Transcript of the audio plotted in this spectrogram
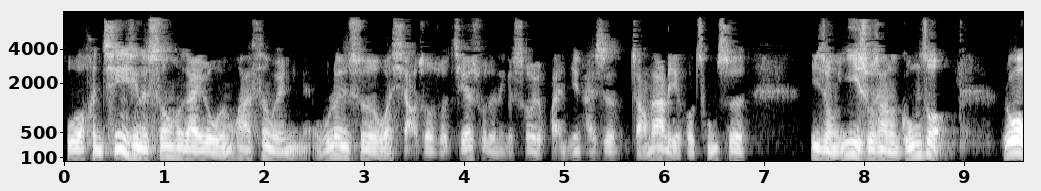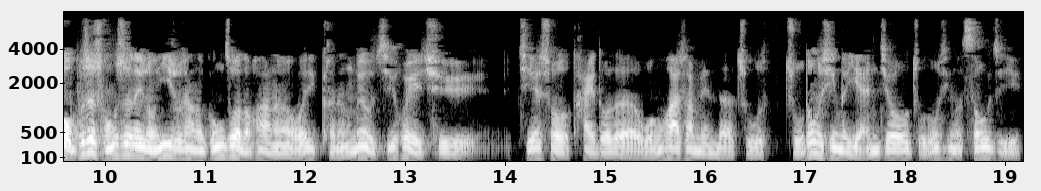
我很庆幸的生活在一个文化氛围里面，无论是我小时候所接触的那个社会环境，还是长大了以后从事一种艺术上的工作。如果我不是从事那种艺术上的工作的话呢，我可能没有机会去接受太多的文化上面的主主动性的研究、主动性的搜集。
